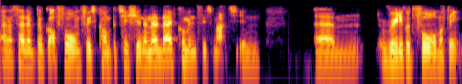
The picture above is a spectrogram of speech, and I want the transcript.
and I said they've, they've got form for this competition, and then they've come into this match in um, really good form. I think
